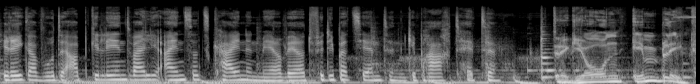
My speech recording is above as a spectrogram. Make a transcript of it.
Die Rega wurde abgelehnt, weil ihr Einsatz keinen Mehrwert für die Patienten gebracht hätte. Die Region im Blick.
